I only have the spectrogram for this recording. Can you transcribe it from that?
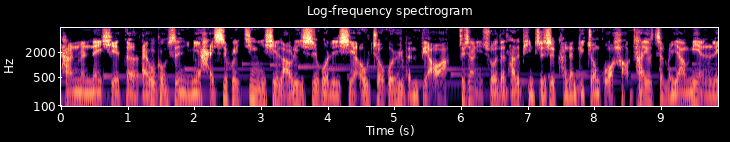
他们那些的百货公司里面还是会进一些劳力士或者一些欧洲或日本表啊？就像你说的，它的品质是可能比中国好，它又怎么样面临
